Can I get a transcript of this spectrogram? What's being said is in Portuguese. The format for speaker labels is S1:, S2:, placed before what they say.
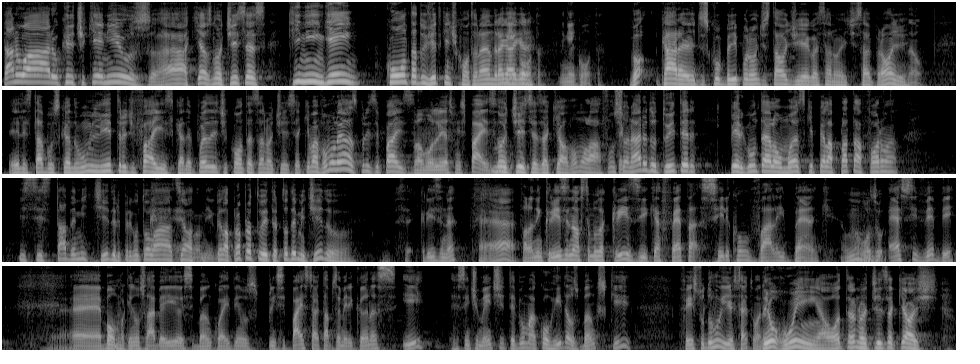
S1: Tá no ar o Critique News. Aqui as notícias que ninguém conta do jeito que a gente conta, né, André
S2: Ninguém
S1: Geiger?
S2: conta. Ninguém conta.
S1: Vou- Cara, eu descobri por onde está o Diego essa noite. Sabe pra onde?
S2: Não.
S1: Ele está buscando um litro de faísca. Depois a gente conta essa notícia aqui, mas vamos ler as principais
S2: Vamos ler as principais.
S1: notícias aqui, ó. Vamos lá. Funcionário do Twitter pergunta a Elon Musk pela plataforma e se está demitido. Ele perguntou lá, assim, ó,
S2: meu amigo.
S1: pela própria Twitter, tô demitido?
S2: Crise, né?
S1: É.
S2: Falando em crise, nós temos a crise que afeta Silicon Valley Bank, o
S1: Hum.
S2: famoso SVB. É, bom, para quem não sabe aí, esse banco aí tem os principais startups americanas e recentemente teve uma corrida aos bancos que fez tudo ruir, certo, mano?
S1: Deu ruim. A outra notícia aqui, ó.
